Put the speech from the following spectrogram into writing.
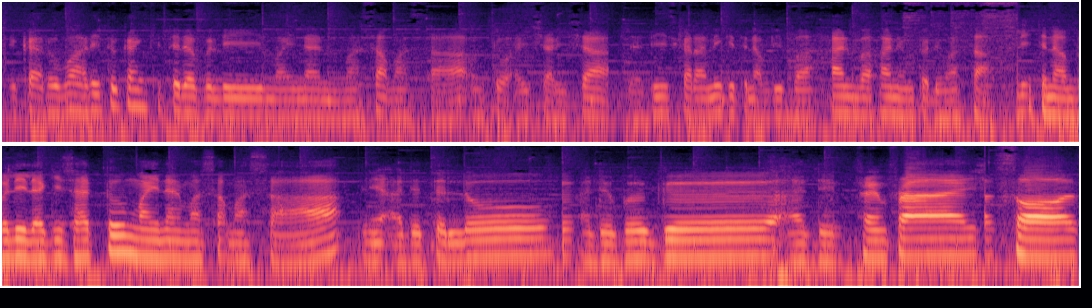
Dekat rumah hari tu kan kita dah beli mainan masak-masak untuk Aisyah Risha. Jadi sekarang ni kita nak beli bahan-bahan untuk dimasak. Jadi kita nak beli lagi satu mainan masak-masak. Ini ada telur, ada burger, ada french fries, sos.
